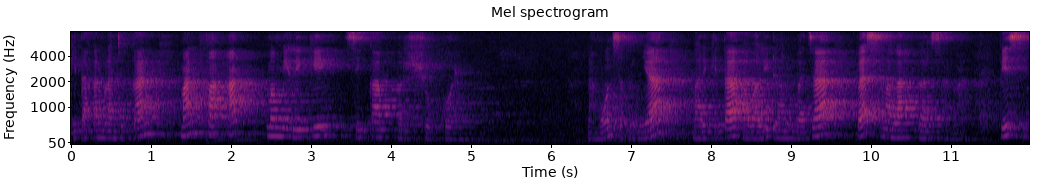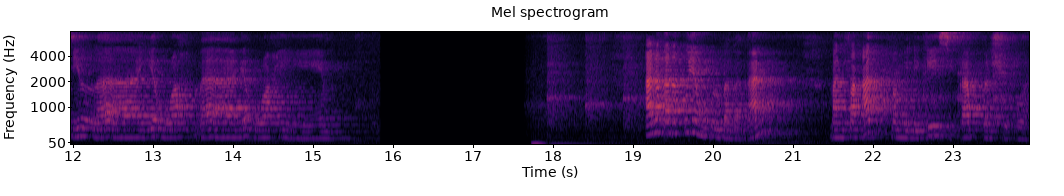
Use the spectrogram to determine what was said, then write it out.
kita akan melanjutkan manfaat memiliki sikap bersyukur. Namun sebelumnya, mari kita awali dengan membaca basmalah bersama. Bismillahirrahmanirrahim. Anak-anakku yang guru manfaat memiliki sikap bersyukur.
